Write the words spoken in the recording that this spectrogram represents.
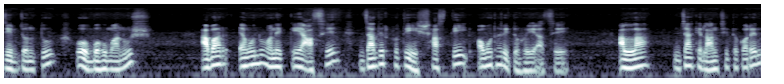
জীবজন্তু ও বহু মানুষ। আবার এমনও অনেকে আছে যাদের প্রতি শাস্তি অবধারিত হয়ে আছে। আল্লাহ যাকে লাঞ্ছিত করেন,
